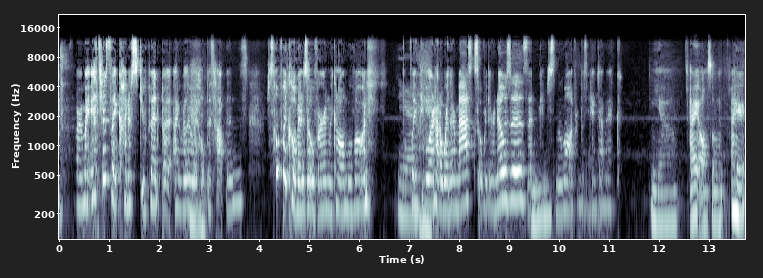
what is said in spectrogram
Or my answer is like kind of stupid, but I really, really hope this happens. Just hopefully COVID is over and we can all move on. Yeah. Hopefully people learn how to wear their masks over their noses and we Mhm. can just move on from this pandemic. Yeah, I also I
